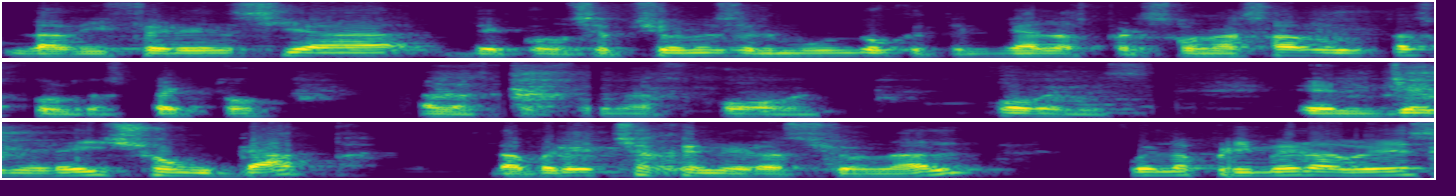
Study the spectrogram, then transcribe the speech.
la diferencia de concepciones del mundo que tenían las personas adultas con respecto a las personas jóvenes. El Generation Gap, la brecha generacional, fue la primera vez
